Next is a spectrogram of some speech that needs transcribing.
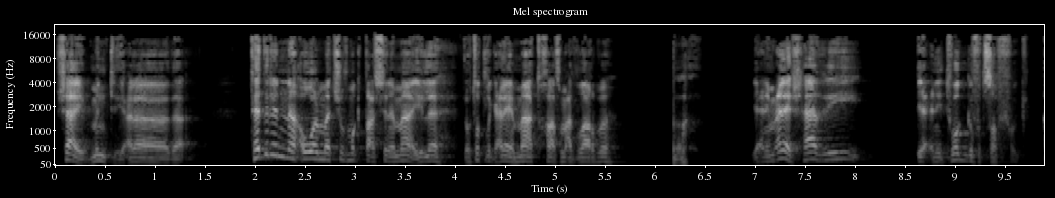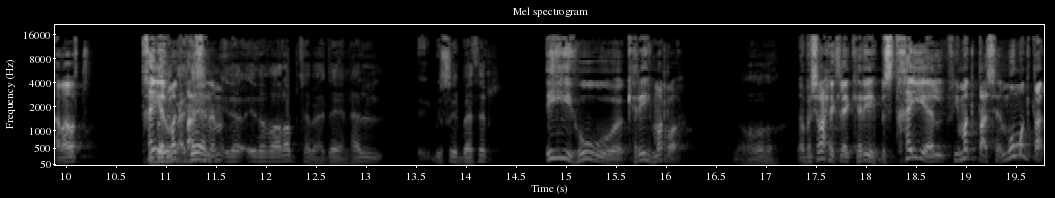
شايب منتهي على ذا. تدري انه أول ما تشوف مقطع سينمائي له لو تطلق عليه مات خلاص ما عاد ضاربه؟ يعني معليش هذه يعني توقف وتصفق عرفت؟ تخيل مقطع بعدين سينما إذا إذا ضربته بعدين هل بيصير بثر؟ اي هو كريه مرة. أوه. بشرح لك ليه كريه بس تخيل في مقطع سينما مو مقطع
